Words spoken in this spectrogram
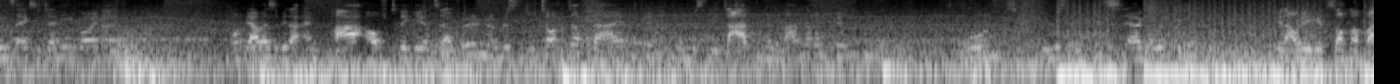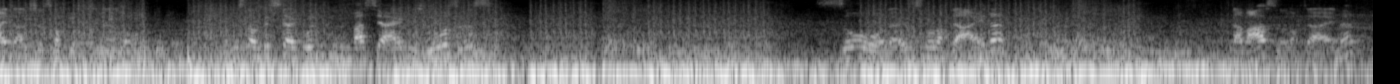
ins Exogeny-Gebäude. Und wir haben also wieder ein paar Aufträge hier zu erfüllen. Wir müssen die Tochter von der einen finden, wir müssen die Daten von dem anderen finden. Und wir müssen ein bisschen ergründen. Genau, hier geht es doch noch weiter. Das ist noch richtig. Wir müssen noch ein bisschen ergründen, was hier eigentlich los ist. So, da ist es nur noch der eine. Da war es nur noch der eine.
